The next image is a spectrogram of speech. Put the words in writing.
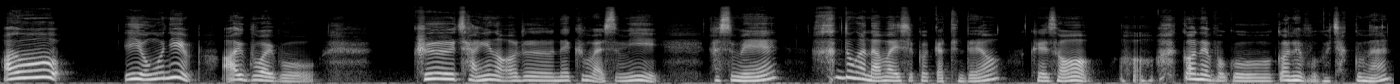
아유, 이 영호님, 아이고, 아이고. 그 장인 어른의 그 말씀이 가슴에 한동안 남아있을 것 같은데요. 그래서, 어, 꺼내보고, 꺼내보고, 자꾸만,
